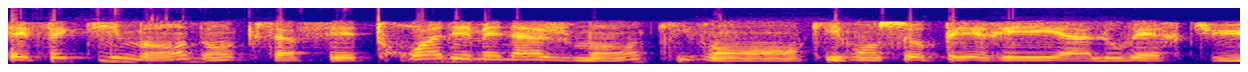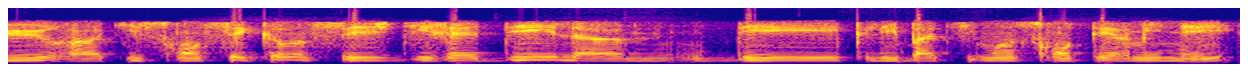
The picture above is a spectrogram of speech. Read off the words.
Effectivement, donc ça fait trois déménagements qui vont qui vont s'opérer à l'ouverture, euh, qui seront séquencés, je dirais, dès la, dès que les bâtiments seront terminés,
